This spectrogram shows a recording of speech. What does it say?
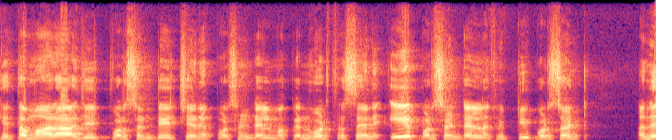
કે તમારા જે પર્સન્ટેજ છે એને પર્સન્ટાઇલમાં કન્વર્ટ થશે અને એ પર્સન્ટાઇલના ફિફ્ટી પર્સન્ટ અને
